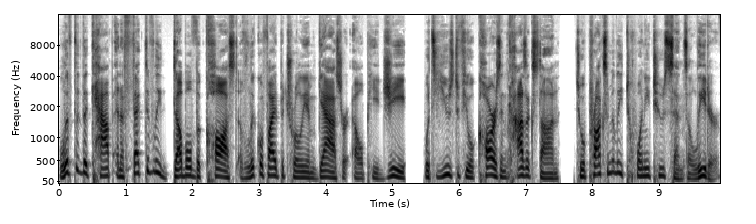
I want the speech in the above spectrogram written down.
lifted the cap and effectively doubled the cost of liquefied petroleum gas, or LPG, what's used to fuel cars in Kazakhstan, to approximately 22 cents a liter.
